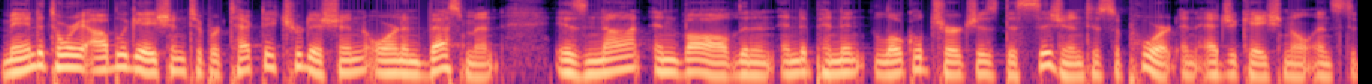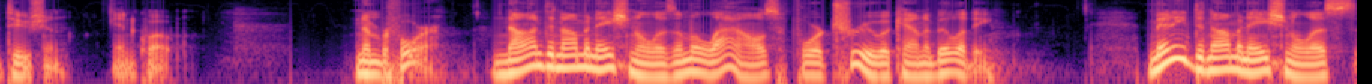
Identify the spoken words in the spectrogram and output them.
mandatory obligation to protect a tradition or an investment is not involved in an independent local church's decision to support an educational institution. End quote. Number four, non denominationalism allows for true accountability. Many denominationalists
